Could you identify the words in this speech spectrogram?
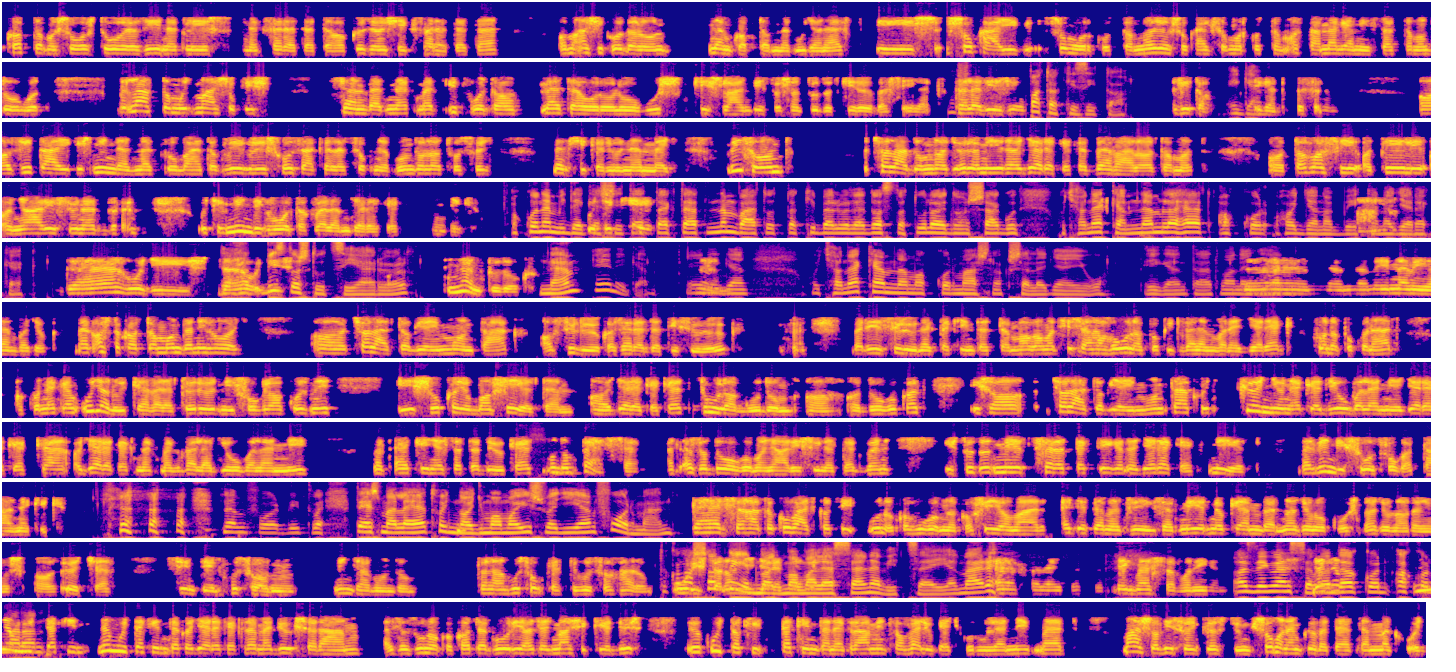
kaptam a sorstól, az éneklésnek szeretete, a közönség szeretete, a másik oldalon nem kaptam meg ugyanezt, és sokáig szomorkodtam, nagyon sokáig szomorkodtam, aztán megemésztettem a dolgot, de láttam, hogy mások is szenvednek, mert itt volt a meteorológus kislány, biztosan tudod, kiről beszélek. Televízió. Patakizita. Zita. Igen. Igen, köszönöm. A zitáik is mindent megpróbáltak, végül is hozzá kellett szokni a gondolathoz, hogy nem sikerül, nem megy. Viszont a családom nagy örömére a gyerekeket bevállaltam a, a tavaszi, a téli, a nyári szünetben, úgyhogy mindig voltak velem gyerekek, mindig. Akkor nem idegesítettek, tehát nem váltottak ki belőled azt a tulajdonságot, hogy ha nekem nem lehet, akkor hagyjanak békén a gyerekek. Dehogy is. De hát biztos is. tudsz ilyenről. Nem tudok. Nem? Én igen. Nem. igen. Hogyha nekem nem, akkor másnak se legyen jó. Igen, tehát van egy Nem, ilyen... nem, nem, én nem ilyen vagyok. Meg azt akartam mondani, hogy a családtagjaim mondták, a szülők, az eredeti szülők, mert én szülőnek tekintettem magamat, hiszen ha hónapokig velem van egy gyerek, hónapokon át, akkor nekem ugyanúgy kell vele törődni, foglalkozni, és sokkal jobban féltem a gyerekeket, túlaggódom a, a dolgokat, és a családtagjaim mondták, hogy könnyű neked jóba lenni a gyerekekkel, a gyerekeknek meg veled jóba lenni, mert elkényezteted őket, mondom, persze, hát ez a dolgom a nyári szünetekben, és tudod, miért szerettek téged a gyerekek? Miért? Mert mindig szót fogadtál nekik. nem fordítva. Te és már lehet, hogy nagymama is vagy ilyen formán? Persze, hát a Kovács Kati unoka hugomnak a fia már egyetemet végzett, mérnök ember, nagyon okos, nagyon aranyos az öccse, szintén 20, mindjárt mondom, talán 22-23. Akkor most a nagymama leszel, ne vicceljél már. Elfelejtettem. Még messze van, igen. Az még messze de van, de akkor, akkor nem már... Úgy tekint, nem úgy tekintek a gyerekekre, meg ők se rám, ez az unoka kategória, ez egy másik kérdés. Ők úgy tekintenek rám, mintha velük egykorú lennék, mert más a viszony köztünk. Soha nem követeltem meg, hogy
